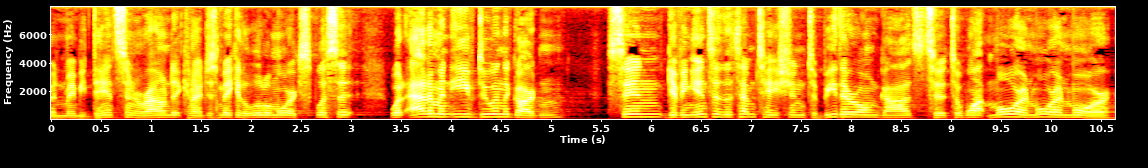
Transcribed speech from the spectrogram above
been maybe dancing around it. Can I just make it a little more explicit? What Adam and Eve do in the garden, sin giving into the temptation to be their own gods, to, to want more and more and more,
